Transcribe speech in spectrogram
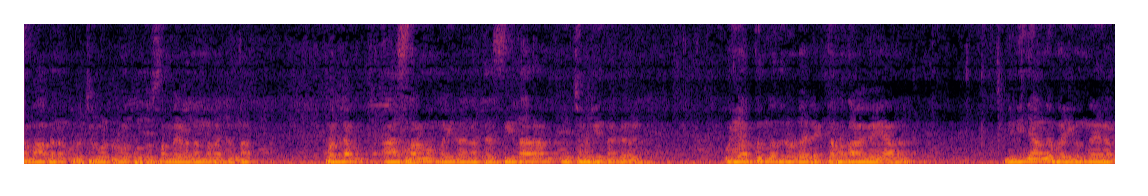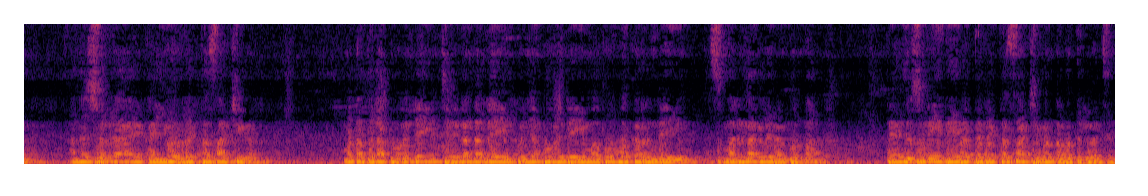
സമാപനം കുറിച്ചുകൊണ്ടുള്ള പൊതുസമ്മേളനം നടക്കുന്ന കൊല്ലം ആശ്രാമം മൈതാനത്തെ സീതാറാം യെച്ചൂരി നഗറിൽ ഉയർത്തുന്നതിനുള്ള രക്തപതാകയാണ് മിനിഞ്ഞാന്ന് വൈകുന്നേരം അനശ്വരരായ കയ്യൂർ രക്തസാക്ഷികൾ മഠത്തിൽ അപ്പുവിന്റെയും ചെറുകണ്ഠന്റെയും കുഞ്ഞമ്പുവിന്റെയും അബൂബക്കറിന്റെയും സ്മരണകളിരമ്പുന്ന തേജസ്വിനി തീരത്തെ രക്തസാക്ഷി മണ്ഡപത്തിൽ വെച്ച്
